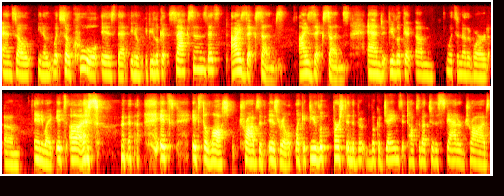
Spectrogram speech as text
And so, you know, what's so cool is that, you know, if you look at Saxons, that's Isaac's sons, Isaac's sons. And if you look at, um, what's another word? Um, anyway, it's us. it's it's the lost tribes of Israel. Like if you look first in the book of James, it talks about to the scattered tribes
